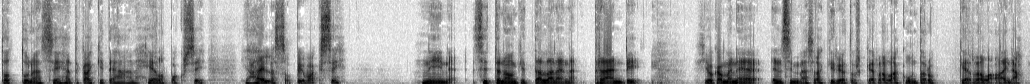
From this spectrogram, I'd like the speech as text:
tottuneet siihen, että kaikki tehdään helpoksi ja heille sopivaksi. Niin sitten onkin tällainen brändi, joka menee ensimmäisellä kirjoituskerralla ja kuuntarukerralla aina –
